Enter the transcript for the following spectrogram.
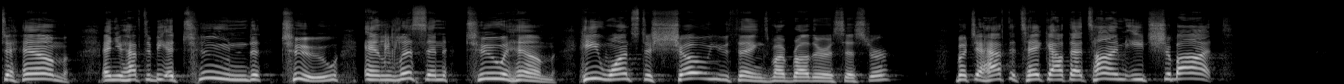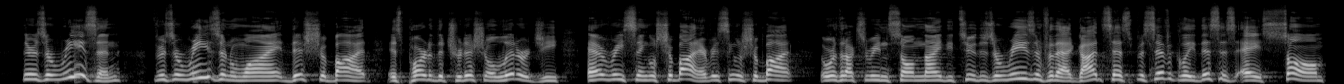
to Him and you have to be attuned to and listen to Him. He wants to show you things, my brother or sister, but you have to take out that time each Shabbat. There's a reason there's a reason why this Shabbat is part of the traditional liturgy every single Shabbat. Every single Shabbat, the Orthodox read in Psalm 92. There's a reason for that. God says specifically this is a psalm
